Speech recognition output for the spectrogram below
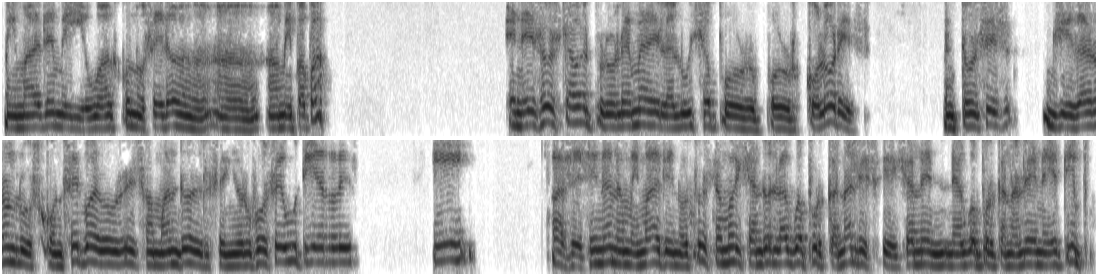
mi madre me llevó a conocer a, a, mi papá. En eso estaba el problema de la lucha por, por colores. Entonces, llegaron los conservadores a mando del señor José Gutiérrez y asesinan a mi madre. Nosotros estamos echando el agua por canales, echan en agua por canales en ese tiempo.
